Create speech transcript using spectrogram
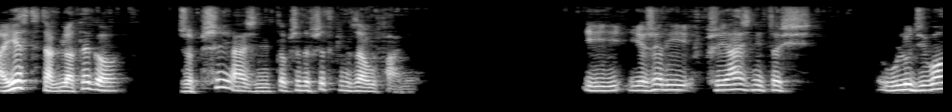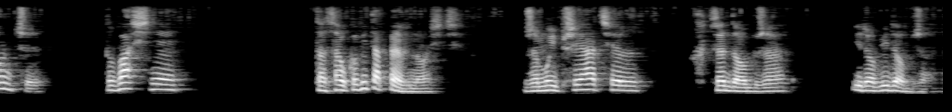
A jest tak dlatego, że przyjaźń to przede wszystkim zaufanie. I jeżeli w przyjaźni coś ludzi łączy, to właśnie ta całkowita pewność, że mój przyjaciel chce dobrze i robi dobrze.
